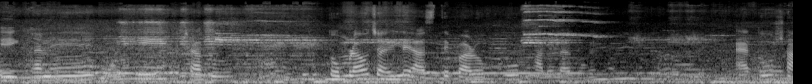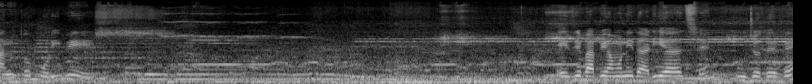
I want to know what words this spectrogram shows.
এইখানে ঠাকুর। তোমরাও চাইলে আসতে পারো খুব ভালো লাগবে। এত শান্ত পরিবেশ। এই যে বাপি আমনি দাঁড়িয়ে আছে পুজো দেবে।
